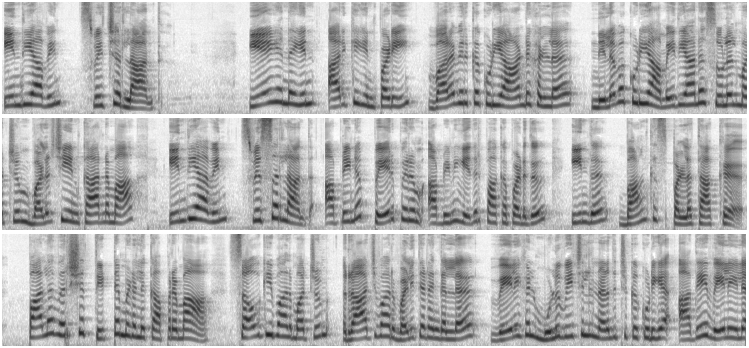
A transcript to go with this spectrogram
இந்தியாவின் சுவிட்சர்லாந்து. ஏஎன்ஐயின் அறிக்கையின்படி வரவிருக்கக்கூடிய ஆண்டுகளில் நிலவக்கூடிய அமைதியான சூழல் மற்றும் வளர்ச்சியின் காரணமா இந்தியாவின் சுவிட்சர்லாந்து அப்படின்னு பேர் பெறும் அப்படின்னு எதிர்பார்க்கப்படுது இந்த பாங்கஸ் பள்ளத்தாக்கு. பல வருஷ திட்டமிடலுக்கு அப்புறமா சவுகிபால் மற்றும் ராஜ்வார் வழித்தடங்கள்ல வேலைகள் முழுவீச்சில் நடந்துட்டு இருக்கக்கூடிய அதே வேலையில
